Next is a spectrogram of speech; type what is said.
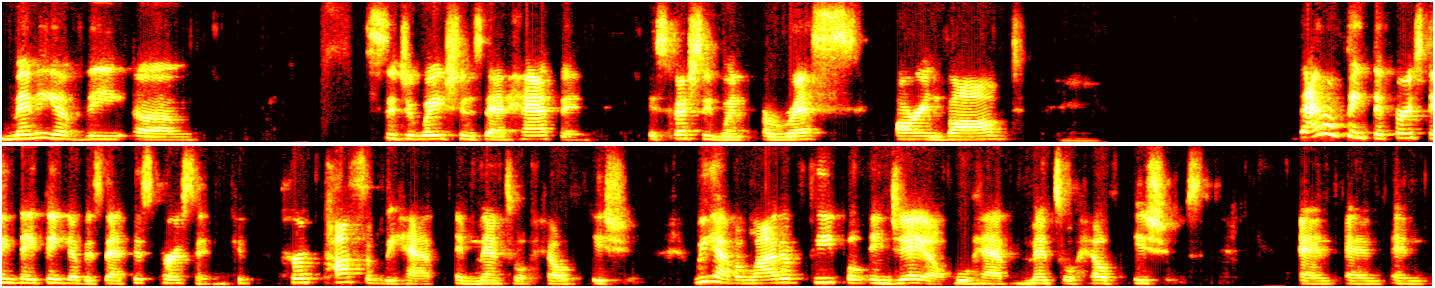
many of the um, situations that happen, especially when arrests are involved. I don't think the first thing they think of is that this person could possibly have a mental health issue. We have a lot of people in jail who have mental health issues. And, and, and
